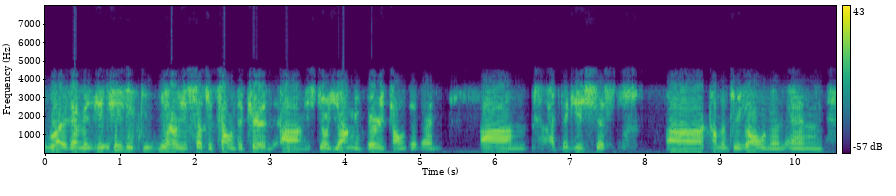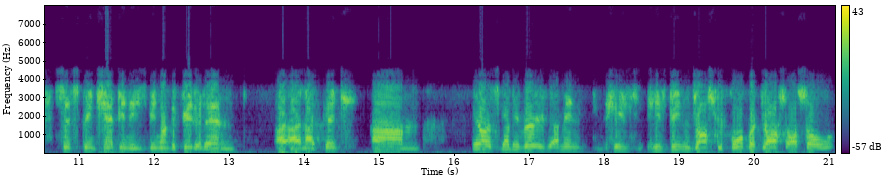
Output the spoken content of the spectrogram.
Right. I mean, he, he's a, you know he's such a talented kid. Um, he's still young and very talented, and um, I think he's just uh, coming to his own. And, and since being champion, he's been undefeated, and I, and I think. Um, you know, it's going to be very. I mean, he's he's beaten Josh before, but Josh also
